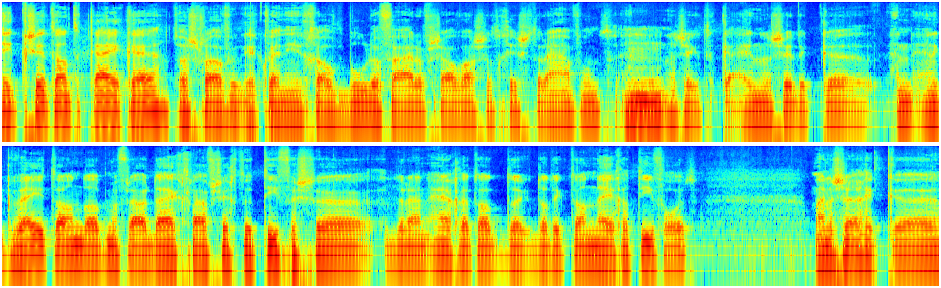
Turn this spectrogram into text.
ik zit dan te kijken. Hè. Het was geloof ik, ik weet niet, ik geloof Boulevard of zo was het gisteravond. En Mhm. dan zit ik te kijken en dan zit ik... eh, en, en ik weet dan dat mevrouw Dijkgraaf zich de tyfus eh, eraan ergert dat, dat, dat ik dan negatief word. Maar dan zeg ik, eh,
